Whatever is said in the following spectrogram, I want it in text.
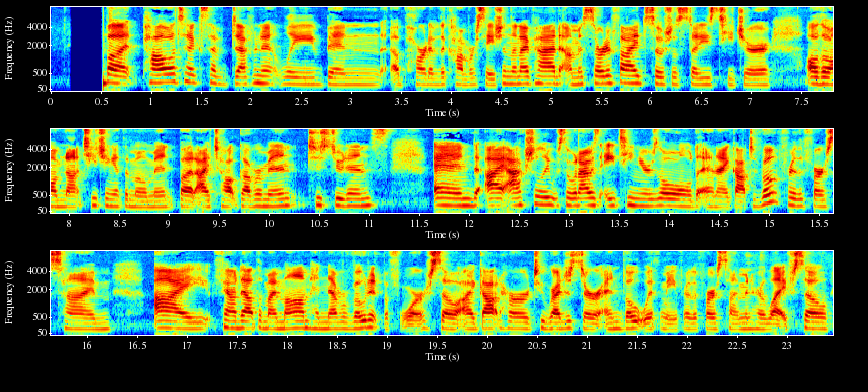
But politics have definitely been a part of the conversation that I've had. I'm a certified social studies teacher, although I'm not teaching at the moment, but I taught government to students. And I actually, so when I was 18 years old and I got to vote for the first time, I found out that my mom had never voted before. So I got her to register and vote with me for the first time in her life. So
